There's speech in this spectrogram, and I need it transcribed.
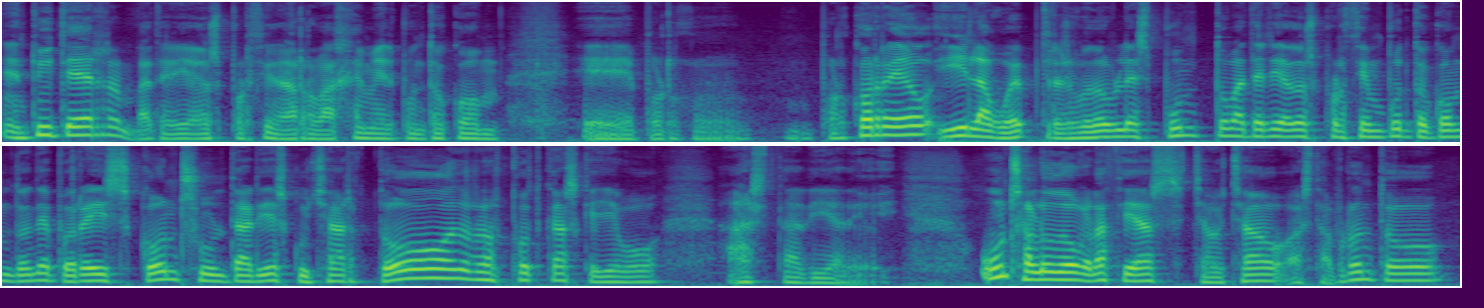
en Twitter, batería 2% arroba gmail.com eh, por, por correo y la web www.batería2%.com donde podréis consultar y escuchar todos los podcasts que llevo hasta día de hoy. Un saludo, gracias, chao chao, hasta pronto.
